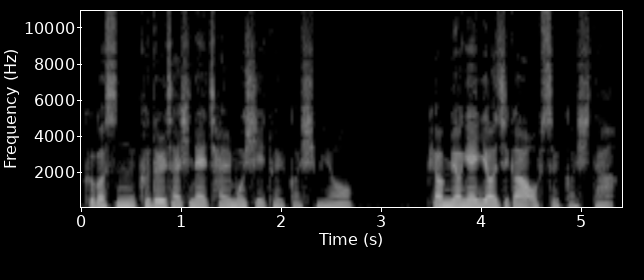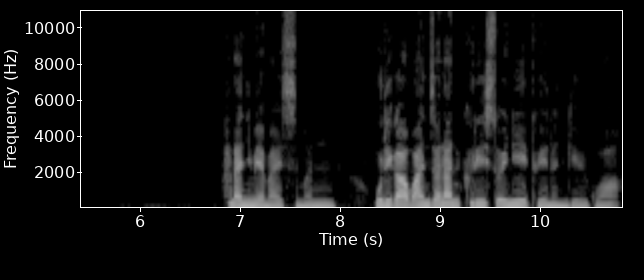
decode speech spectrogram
그것은 그들 자신의 잘못이 될 것이며 변명의 여지가 없을 것이다. 하나님의 말씀은 우리가 완전한 그리스도인이 되는 길과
